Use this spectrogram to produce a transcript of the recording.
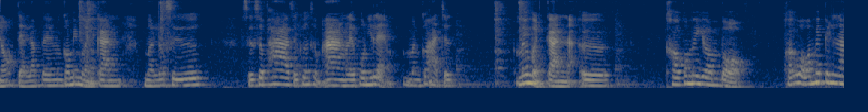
เนาะแต่ละแบรนด์มันก็ไม่เหมือนกัน เหมือนเราซื้อซื้อเสื้อผ้าซื้อเครื่องสำอางอะไรพวกนี้แหละ มันก็อาจจะไม่เหมือนกันอะเออเขาก็ไม่ยอมบอกเขาก็บอกว่าไม่เป็นไร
